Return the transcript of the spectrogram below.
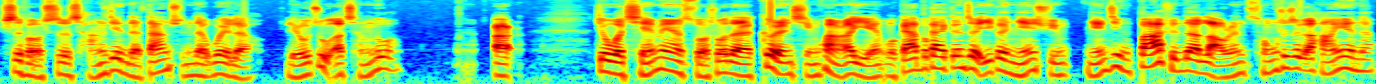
是否是常见的单纯的为了留住而承诺？二，就我前面所说的个人情况而言，我该不该跟着一个年旬年近八旬的老人从事这个行业呢？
